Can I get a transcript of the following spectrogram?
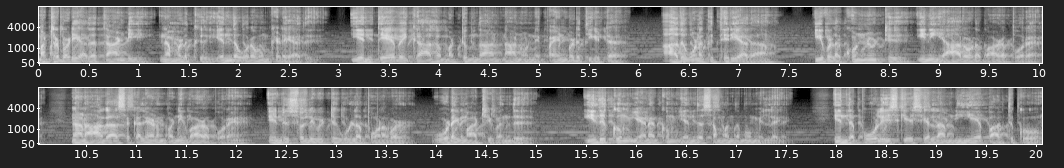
மற்றபடி அதை தாண்டி நம்மளுக்கு எந்த உறவும் கிடையாது. என் தேவைக்காக மட்டும்தான் நான் உன்னை பயன்படுத்திக்கிட்ட அது உனக்கு தெரியாதா? இவளை கொன்னுட்டு இனி யாரோட வாழ போற? நான் ஆகாச கல்யாணம் பண்ணி வாழ போறேன் என்று சொல்லிவிட்டு உள்ள போனவள் உடை மாற்றி வந்து இதுக்கும் எனக்கும் எந்த சம்பந்தமும் இல்லை. இந்த போலீஸ் கேஸ் எல்லாம் நீயே பார்த்துக்கோ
